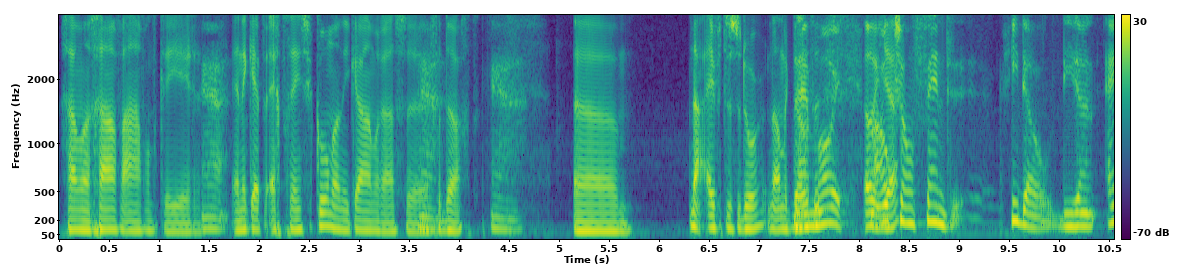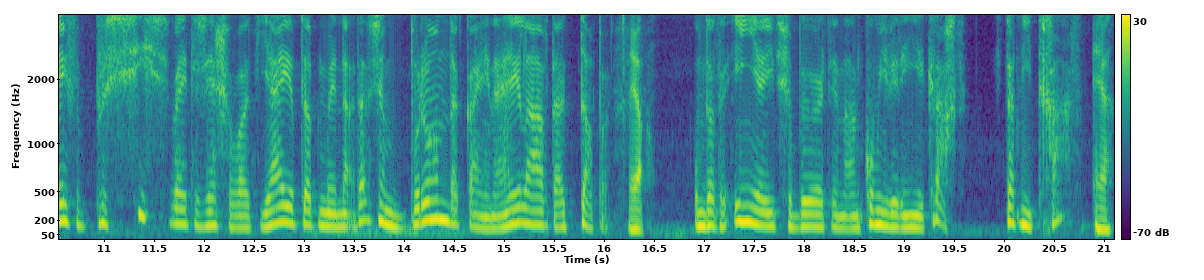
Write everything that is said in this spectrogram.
gaan we een gave avond creëren. En ik heb echt geen seconde aan die camera's Ja. gedacht. Ja. Ehm, nou, even tussendoor, een Nee, anekdote. mooi. Oh, maar ook zo'n vent, eh, Guido, die dan even precies weet te zeggen wat jij op dat moment... Nou, dat is een bron, daar kan je een hele avond uit tappen. Ja, Omdat er in je iets gebeurt en dan kom je weer in je kracht. Is dat niet gaaf? ja.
